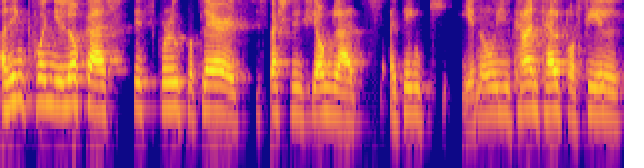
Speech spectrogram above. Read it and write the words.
I think when you look at this group of players, especially these young lads, I think you know you can't help but feel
